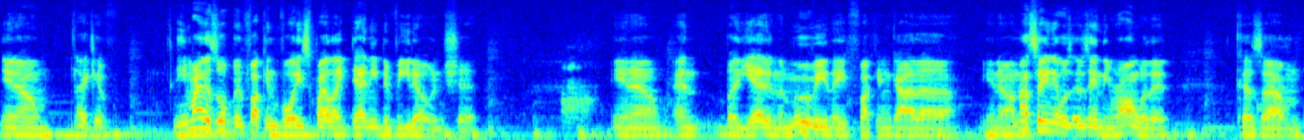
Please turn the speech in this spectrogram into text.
you know like if he might as well have been fucking voiced by like danny devito and shit Mm. you know and but yet in the movie they fucking got uh you know i'm not saying it was there was anything wrong with it because um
